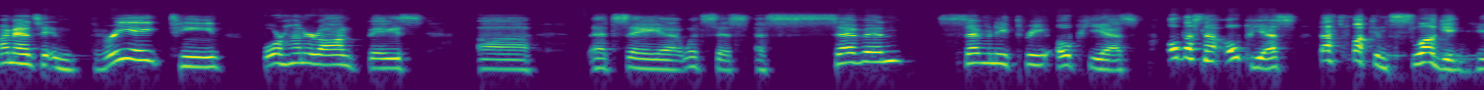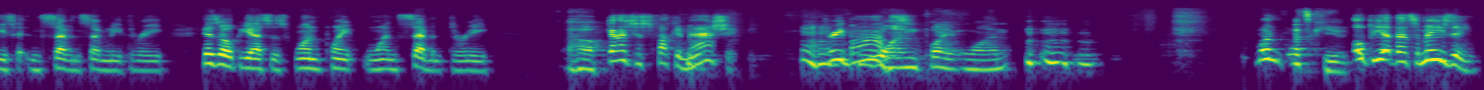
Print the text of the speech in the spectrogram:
My man's hitting 318, 400 on base. Uh, that's a uh, what's this? A 773 OPS. Oh, that's not OPS. That's fucking slugging. He's hitting 773. His OPS is 1.173. oh, Guy's just fucking mashing. Three bombs. One point one. One That's cute. Oh, yeah, that's amazing.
